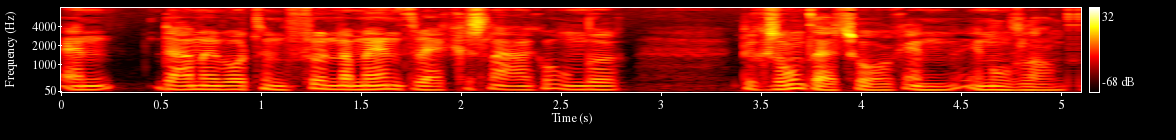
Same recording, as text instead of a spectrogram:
En daarmee wordt een fundament weggeslagen onder de gezondheidszorg in, in ons land.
